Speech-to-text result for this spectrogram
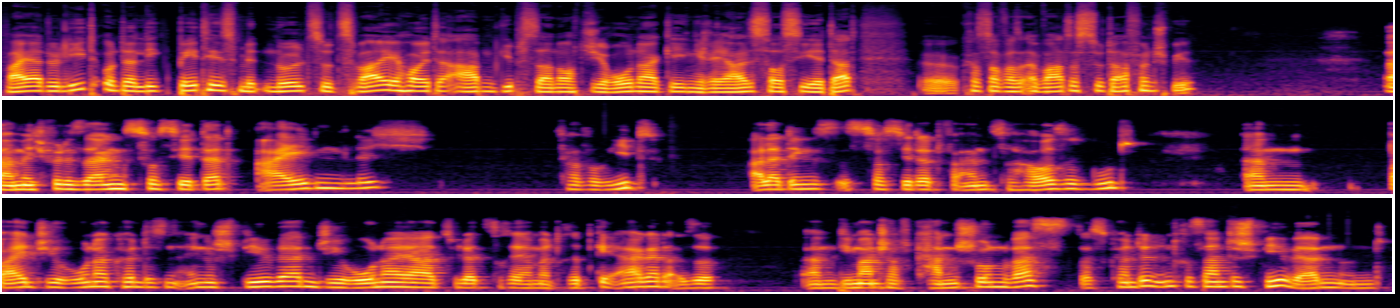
Valladolid unterliegt Betis mit 0 zu 2. Heute Abend gibt es da noch Girona gegen Real Sociedad. Äh, Christoph, was erwartest du da für ein Spiel? Ähm, ich würde sagen, Sociedad eigentlich Favorit. Allerdings ist Sociedad vor allem zu Hause gut. Ähm, bei Girona könnte es ein enges Spiel werden. Girona ja zuletzt Real Madrid geärgert, also ähm, die Mannschaft kann schon was. Das könnte ein interessantes Spiel werden und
